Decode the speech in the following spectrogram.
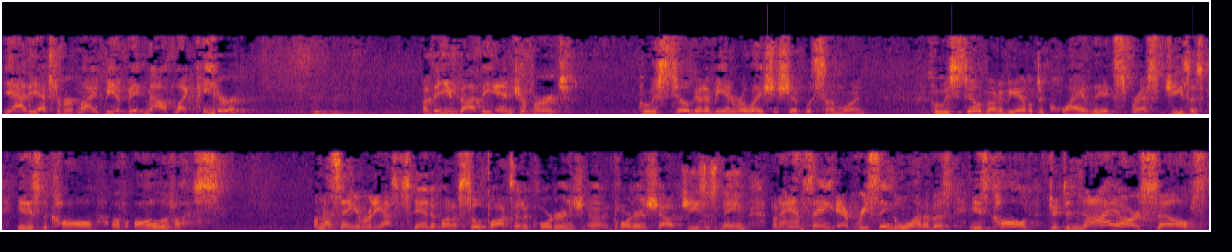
Yeah, the extrovert might be a big mouth like Peter. But then you've got the introvert who is still going to be in relationship with someone who is still going to be able to quietly express Jesus. It is the call of all of us. I'm not saying everybody has to stand up on a soapbox in a corner and, uh, corner and shout Jesus' name, but I am saying every single one of us is called to deny ourselves,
